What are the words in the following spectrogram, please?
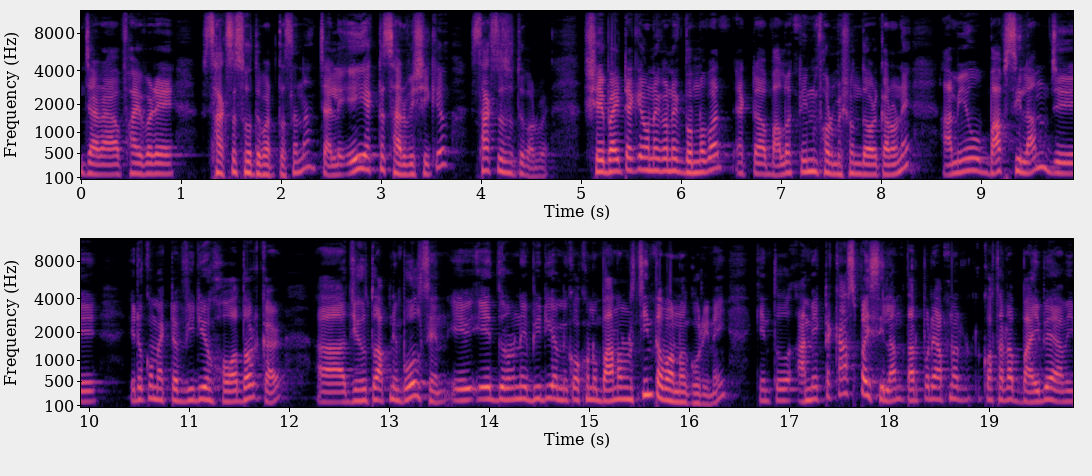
যারা ফাইবারে সাকসেস হতে পারতেছে না, চাইলে এই একটা সার্ভিস শিখেও সাকসেস হতে পারবে। সেই বাইটাকে অনেক অনেক ধন্যবাদ একটা ভালো একটা ইনফরমেশন দেওয়ার কারণে। আমিও ভাবছিলাম যে এরকম একটা ভিডিও হওয়া দরকার। যেহেতু আপনি বলছেন এই এই ধরনের ভিডিও আমি কখনো বানানোর চিন্তা ভাবনা করি নাই। কিন্তু আমি একটা কাজ পাইছিলাম, তারপরে আপনার কথাটা বাইবে আমি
